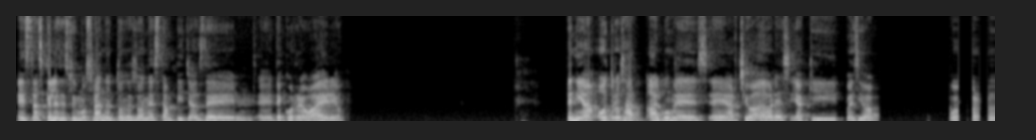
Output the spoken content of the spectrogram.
Estas que les estoy mostrando entonces son estampillas de, eh, correo aéreo. Tenía otros álbumes eh, archivadores y aquí pues iba guardando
